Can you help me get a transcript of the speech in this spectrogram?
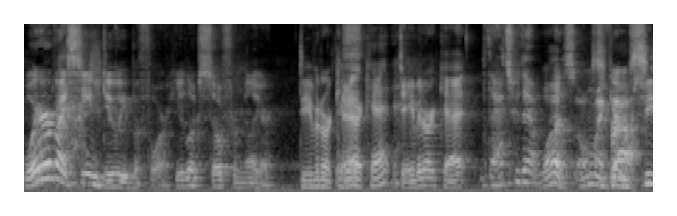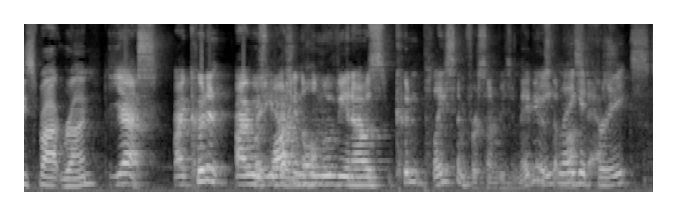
Where have I seen Dewey before? He looks so familiar. David Is Arquette. Arquette? David Arquette, That's who that was. Oh my god. From gosh. See Spot Run. Yes, I couldn't. I was Ready to watching the whole rumble? movie and I was couldn't place him for some reason. Maybe it was the Eight-legged mustache. freaks.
